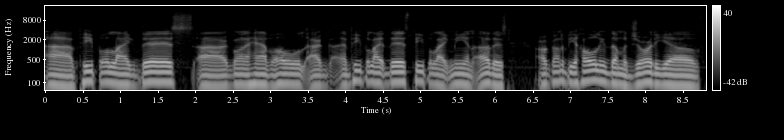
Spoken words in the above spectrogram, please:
uh, people like this are going to have a whole, uh, and people like this, people like me and others are going to be holding the majority of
